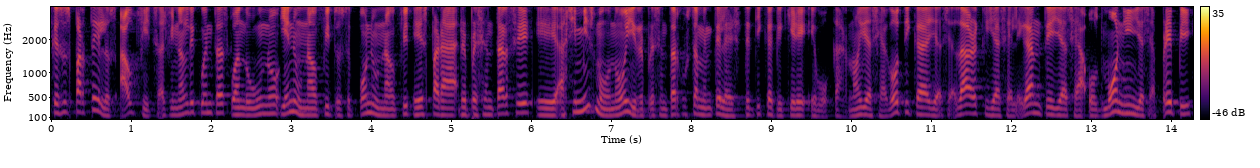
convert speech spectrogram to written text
Que eso es parte de los outfits. Al final de cuentas, cuando uno tiene un outfit o se pone un outfit, es para representarse eh, a sí mismo, ¿no? Y representar justamente la estética que quiere evocar, ¿no? Ya sea gótica, ya sea dark, ya sea elegante, ya sea old money, ya sea preppy.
